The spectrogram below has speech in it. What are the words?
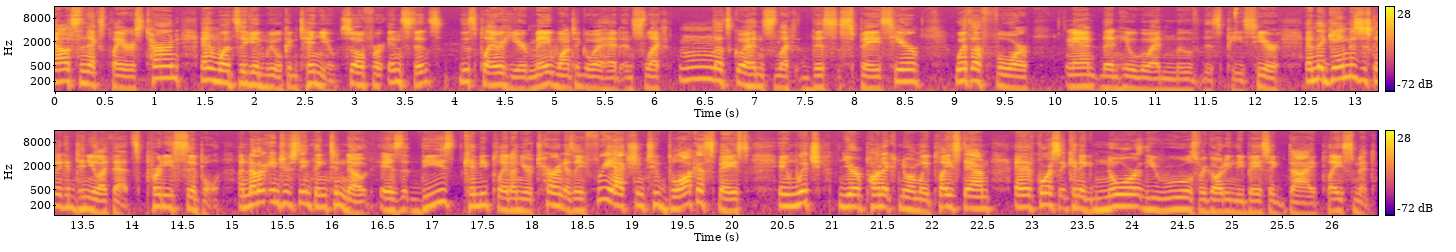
Now it's the next player's turn, and once again we will continue. So for instance, this player here may want to go ahead and select, mm, let's go ahead and select this space here with a 4 and then he will go ahead and move this piece here. And the game is just going to continue like that. It's pretty simple. Another interesting thing to note is that these can be played on your turn as a free action to block a space in which your opponent normally place down, and of course it can ignore the rules regarding the basic die placement.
